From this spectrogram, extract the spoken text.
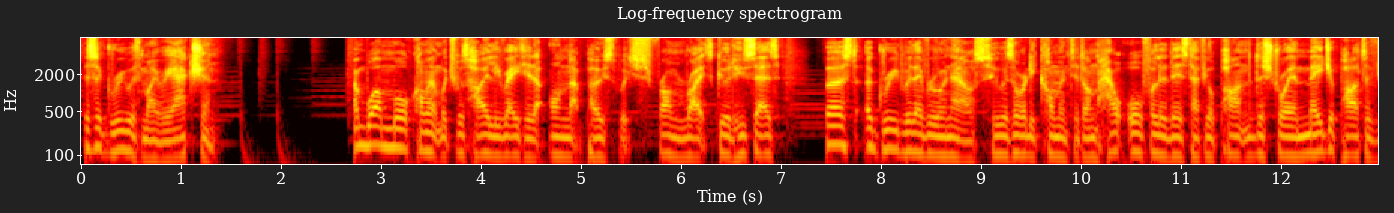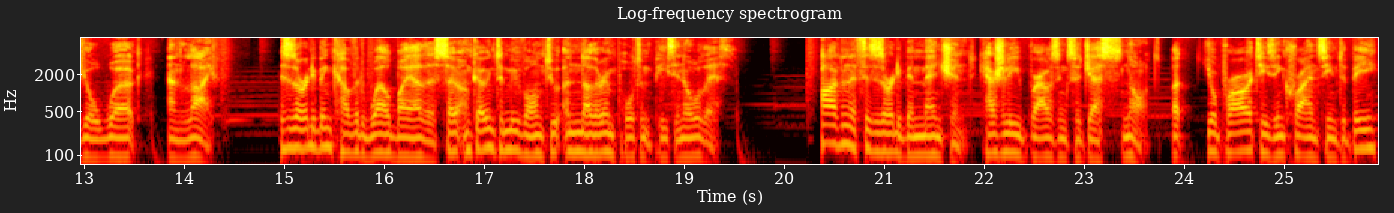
disagree with my reaction. And one more comment which was highly rated on that post, which is from Writes Good, who says, First, agreed with everyone else who has already commented on how awful it is to have your partner destroy a major part of your work and life. This has already been covered well by others, so I'm going to move on to another important piece in all this. Pardon if this has already been mentioned, casually browsing suggests not, but your priorities in crime seem to be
